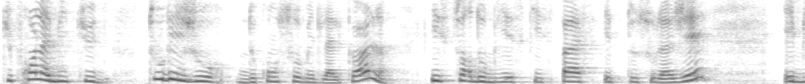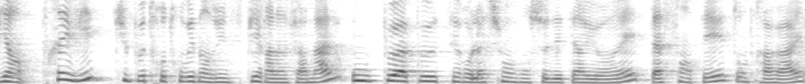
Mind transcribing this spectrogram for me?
tu prends l'habitude tous les jours de consommer de l'alcool, histoire d'oublier ce qui se passe et de te soulager, eh bien très vite tu peux te retrouver dans une spirale infernale où peu à peu tes relations vont se détériorer, ta santé, ton travail,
